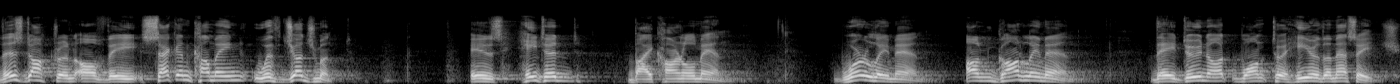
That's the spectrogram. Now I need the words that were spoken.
this doctrine of the second coming with judgment is hated by carnal men, worldly men, ungodly men. They do not want to hear the message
